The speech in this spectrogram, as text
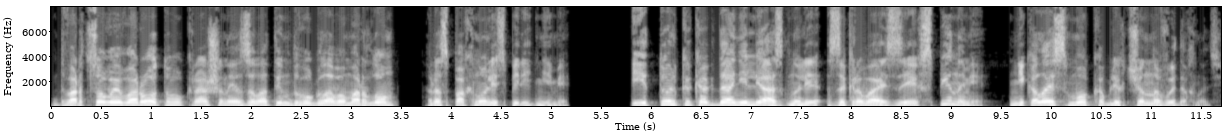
Дворцовые ворота, украшенные золотым двуглавым орлом, распахнулись перед ними, и только когда они лязгнули, закрываясь за их спинами, Николай смог облегченно выдохнуть.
